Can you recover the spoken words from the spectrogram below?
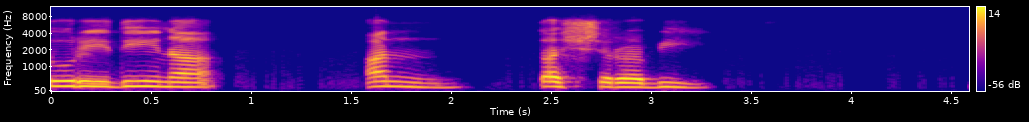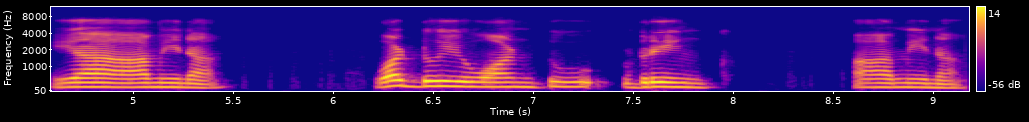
turidina an tashrabi. Ya Amina, what do you want to drink? Amina.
